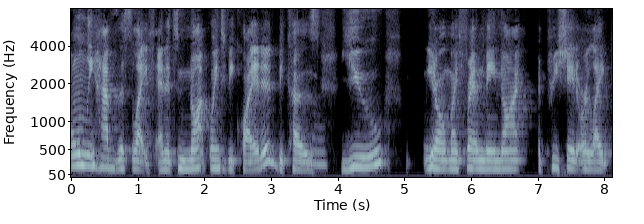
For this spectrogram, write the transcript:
only have this life and it's not going to be quieted because Mm. you, you know, my friend may not appreciate or like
